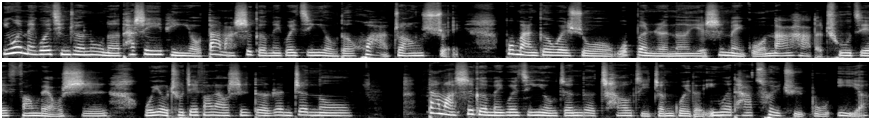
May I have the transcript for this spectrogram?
因为玫瑰青春露呢，它是一瓶有大马士革玫瑰精油的化妆水。不瞒各位说，我本人呢也是美国 NAHA 的初阶芳疗师，我有初阶芳疗师的认证哦。大马士革玫瑰精油真的超级珍贵的，因为它萃取不易啊。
